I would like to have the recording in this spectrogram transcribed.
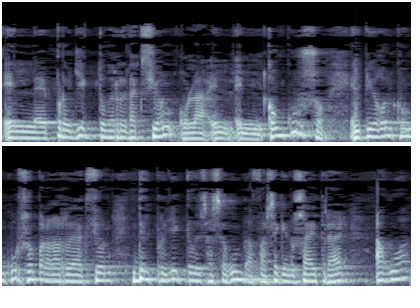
el eh, proyecto de redacción o el, concurso, el pliego del concurso para la redacción del proyecto de esa segunda fase que nos ha de traer agua,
